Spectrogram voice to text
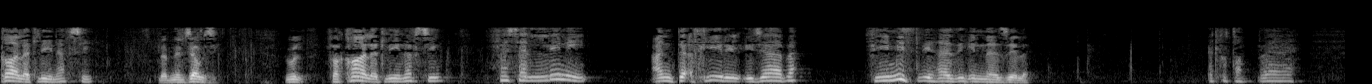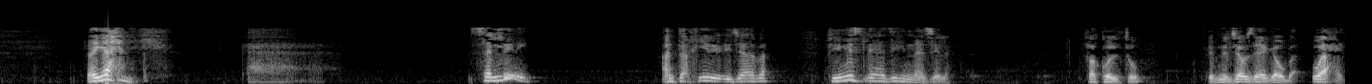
قالت لي نفسي ده ابن الجوزي. يقول فقالت لي نفسي فسلني عن تأخير الإجابة في مثل هذه النازلة. قلت له طب ريحني. سلني عن تأخير الإجابة في مثل هذه النازلة. فقلت ابن الجوزي يجاوب واحد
